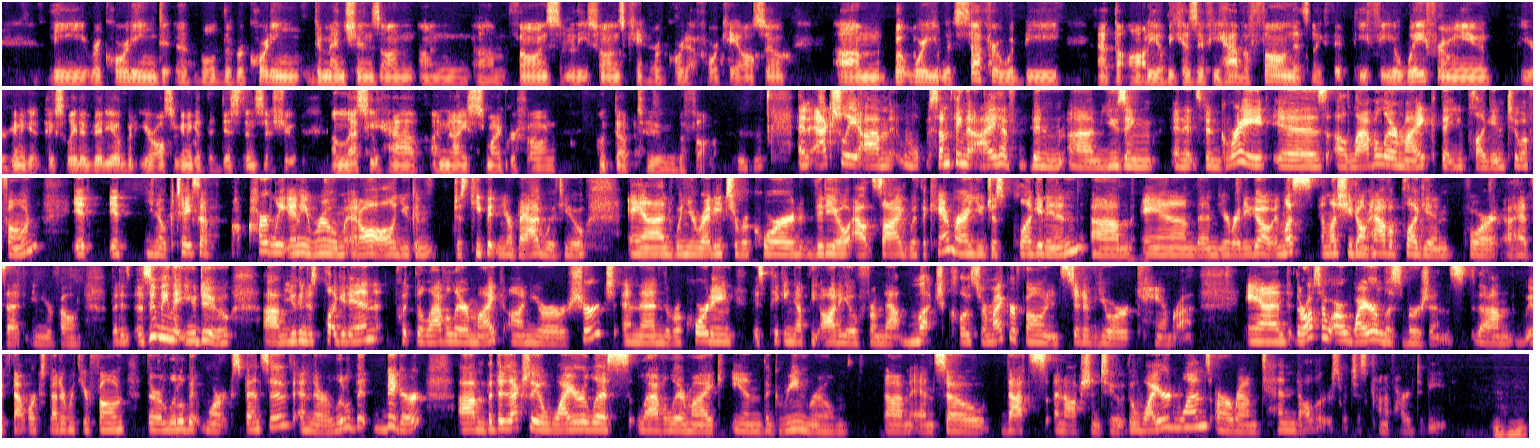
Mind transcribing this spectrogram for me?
the recording uh, well the recording dimensions on on um, phones. Some of these phones can record at 4K also, um, but where you would suffer would be at the audio because if you have a phone that's like 50 feet away from you, you're going to get pixelated video, but you're also going to get the distance issue unless you have a nice microphone hooked up to the phone. Mm -hmm. And actually, um, something that I have been um, using, and it's been great, is a lavalier mic that you plug into a phone. It it you know takes up hardly any room at all. You can just keep it in your bag with you. And when you're ready to record video outside with a camera, you just plug it in um, and then you're ready to go. Unless, unless you don't have a plug-in for a headset in your phone. But assuming that you do, um, you can just plug it in, put the lavalier mic on your shirt, and then the recording is picking up the audio from that much closer microphone instead of your camera. And there also are wireless versions. Um, if that works better with your phone, they're a little bit more expensive and they're a little bit bigger. Um, but there's actually a wireless lavalier mic in the green room. Um, and so that's an option too. The wired ones are around $10, which is kind of hard to beat. Mm -hmm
